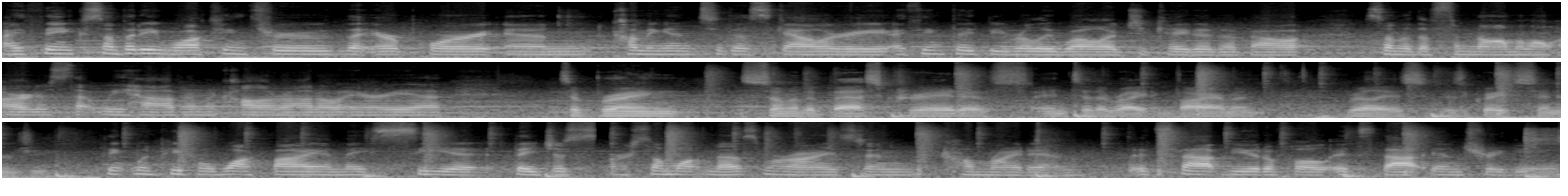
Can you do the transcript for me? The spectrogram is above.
I think somebody walking through the airport and coming into this gallery, I think they'd be really well educated about some of the phenomenal artists that we have in the Colorado area. To bring some of the best creatives into the right environment really is, is a great synergy. I think when people walk by and they see it, they just are somewhat mesmerized and come right in. It's that beautiful, it's that intriguing.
